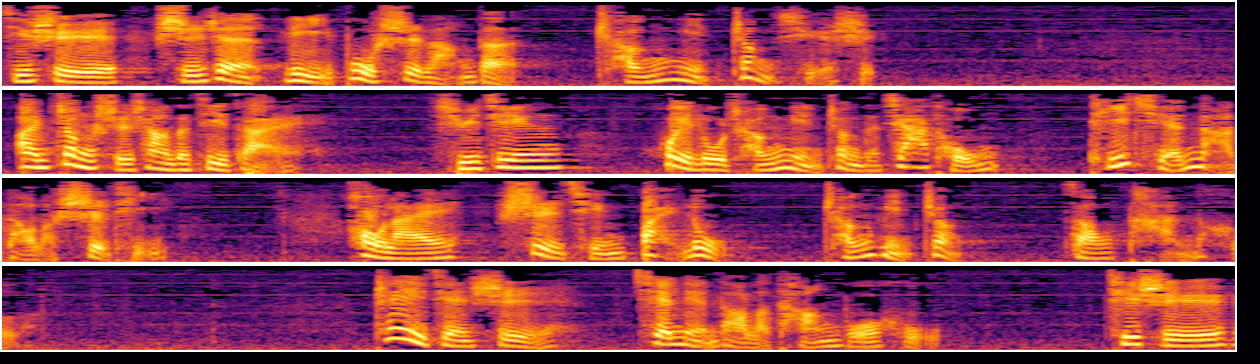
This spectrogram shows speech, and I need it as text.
即是时任礼部侍郎的程敏正学士。按正史上的记载，徐经。贿赂程敏正的家童，提前拿到了试题。后来事情败露，程敏正遭弹劾。这件事牵连到了唐伯虎。其实，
